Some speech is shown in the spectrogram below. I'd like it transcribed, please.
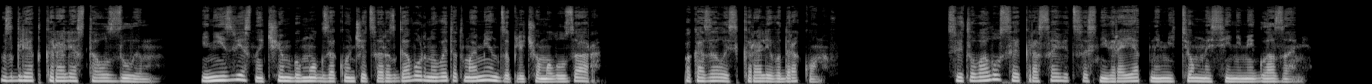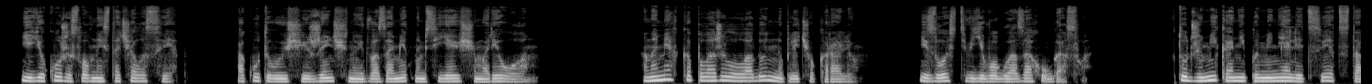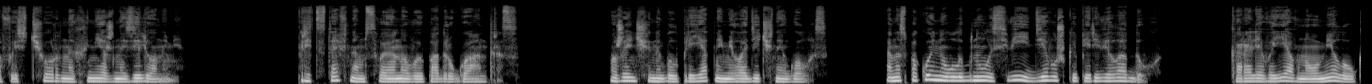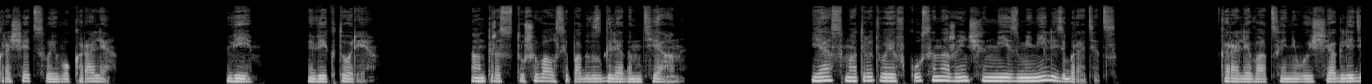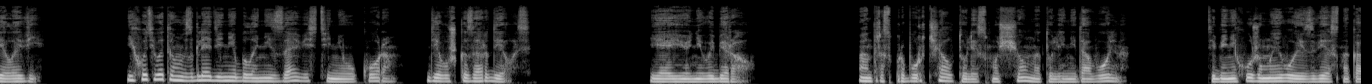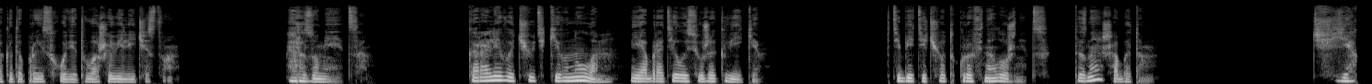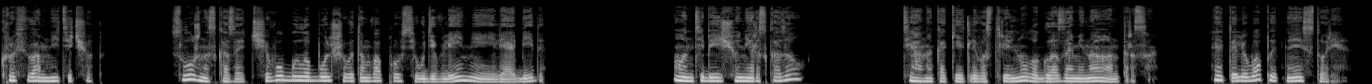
Взгляд короля стал злым, и неизвестно, чем бы мог закончиться разговор, но в этот момент за плечом Алузара показалась королева драконов. Светловолосая красавица с невероятными темно-синими глазами. Ее кожа словно источала свет, окутывающий женщину едва заметным сияющим ореолом. Она мягко положила ладонь на плечо королю, и злость в его глазах угасла. В тот же миг они поменяли цвет, став из черных нежно-зелеными. Представь нам свою новую подругу Антрас. У женщины был приятный мелодичный голос. Она спокойно улыбнулась Ви, и девушка перевела дух. Королева явно умела укращать своего короля. Ви, Виктория. Антрас стушевался под взглядом Тианы. «Я смотрю, твои вкусы на женщин не изменились, братец». Королева оценивающе оглядела Ви. И хоть в этом взгляде не было ни зависти, ни укора, девушка зарделась. Я ее не выбирал. Антрас пробурчал то ли смущенно, то ли недовольно. Тебе не хуже моего известно, как это происходит, Ваше Величество. Разумеется. Королева чуть кивнула и обратилась уже к Вике. «В тебе течет кровь наложниц. Ты знаешь об этом?» «Чья кровь во мне течет? Сложно сказать, чего было больше в этом вопросе, удивления или обиды. «Он тебе еще не рассказал?» Тиана кокетливо стрельнула глазами на Антраса. «Это любопытная история.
